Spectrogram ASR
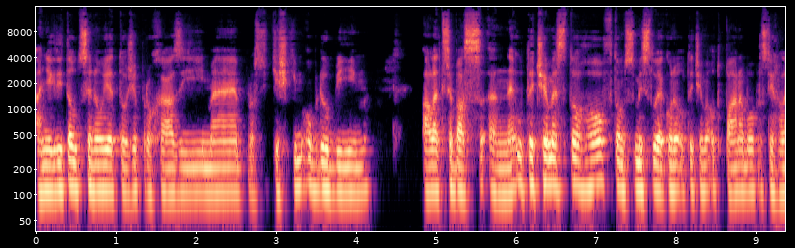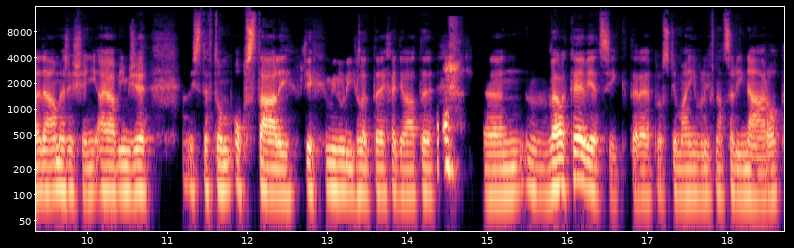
A někdy tou cenou je to, že procházíme prostě těžkým obdobím, ale třeba neutečeme z toho v tom smyslu, jako neutečeme od pána, bo prostě hledáme řešení a já vím, že vy jste v tom obstáli v těch minulých letech a děláte eh, velké věci, které prostě mají vliv na celý národ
